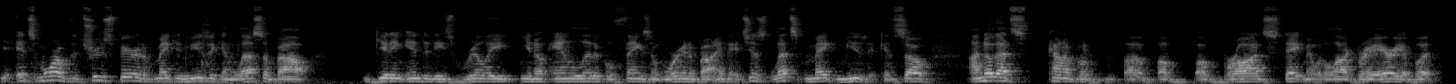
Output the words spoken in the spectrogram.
it's more of the true spirit of making music and less about getting into these really you know analytical things and worrying about anything. It's just let's make music. And so i know that's kind of a, a, a, broad statement with a lot of gray area but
